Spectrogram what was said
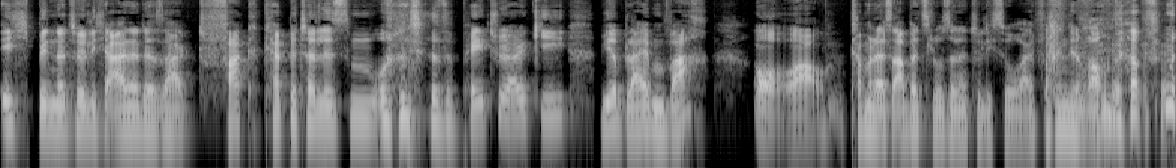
Ich bin natürlich einer, der sagt, fuck Capitalism und the Patriarchy, wir bleiben wach. Oh, wow. Kann man als Arbeitsloser natürlich so einfach in den Raum werfen.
